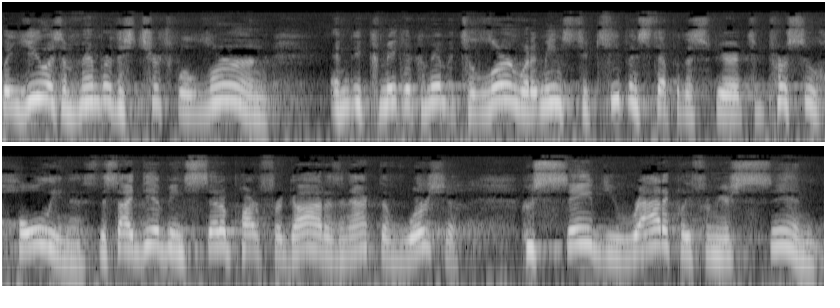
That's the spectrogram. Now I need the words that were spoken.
but you, as a member of this church, will learn and make a commitment to learn what it means to keep in step with the Spirit, to pursue holiness. This idea of being set apart for God as an act of worship, who saved you radically from your sin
